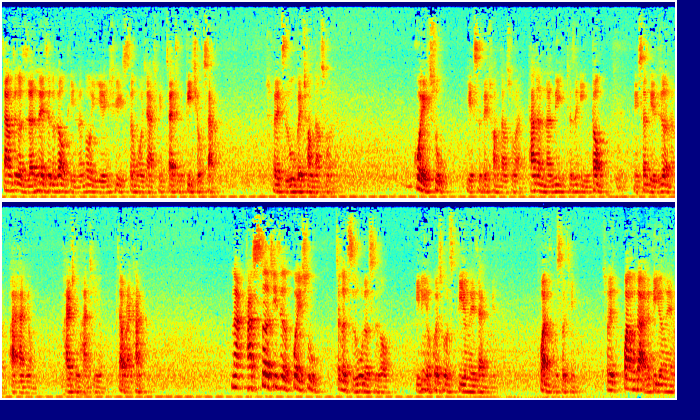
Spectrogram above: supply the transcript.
让这个人类这个肉体能够延续生活下去，在这个地球上，所以植物被创造出来，桂树也是被创造出来，它的能力就是引动你身体的热能排汗用。排除寒气用，在我来看，那他设计这个桂树这个植物的时候，一定有桂树的 DNA 在里面，不然怎么设计？所以万物都有个 DNA 嘛，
